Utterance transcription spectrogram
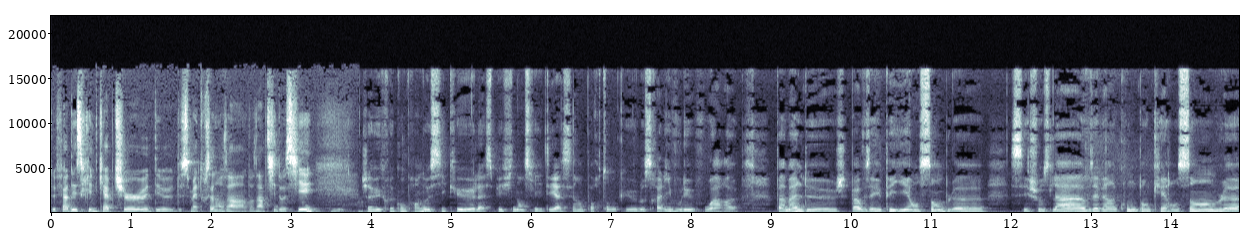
de faire des screen capture, de, de se mettre tout ça dans un, dans un petit dossier. J'avais cru comprendre aussi que l'aspect financier était assez important, que l'Australie voulait voir pas mal de, je sais pas, vous avez payé ensemble euh, ces choses-là, vous avez un compte bancaire ensemble. euh,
